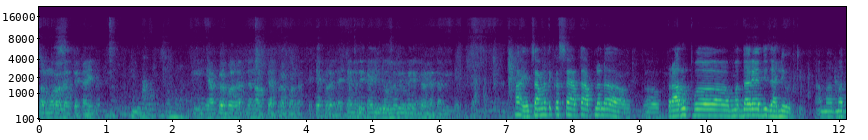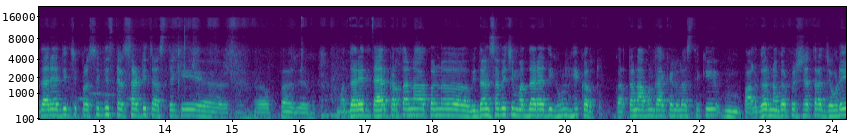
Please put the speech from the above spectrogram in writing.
समोर आलं होतं काही घटना की या प्रभागातलं नाव त्या प्रभागात त्याच्यामध्ये काही दुरुस्ती वगैरे करण्यात आलेली आहे हा याच्यामध्ये कसं आहे आता आपल्याला प्रारूप मतदार यादी झाली होती. मतदार यादीची प्रसिद्धीच त्यासाठीच असते की मतदार यादी तयार करताना आपण विधानसभेची मतदार यादी घेऊन हे करतो. करताना आपण काय केलेलं असते की पालघर नगर परिषद क्षेत्रात जेवढे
